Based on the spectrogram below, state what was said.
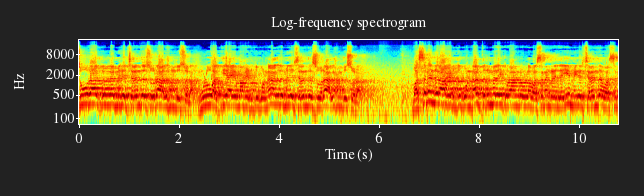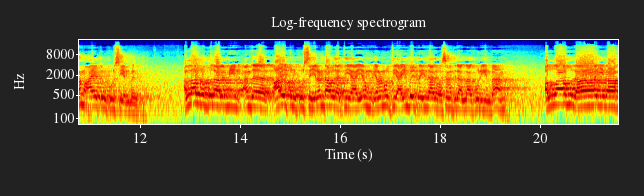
சூறாக்களில் மிகச் சிறந்த சூறா அலஹம்து சூரா முழு அத்தியாயமாக எடுத்துக்கொண்டால் அதில் மிகச் சிறந்த சூறா அலஹம்து சூரா வசனங்களாக எடுத்துக்கொண்டால் திருமலை குரானில் உள்ள வசனங்களிலேயே மிகச் சிறந்த வசனம் ஆயத்துல் குர்சி என்பது. அல்லாஹு ரபுல் ஆலமீன் அந்த ஆயத்துல் குர்சி இரண்டாவது அத்தியாயம் இருநூத்தி ஐம்பத்தி ஐந்தாவது வசனத்தில் அல்லாஹ் கூறுகின்றான் அல்லாஹு லாயிலாக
